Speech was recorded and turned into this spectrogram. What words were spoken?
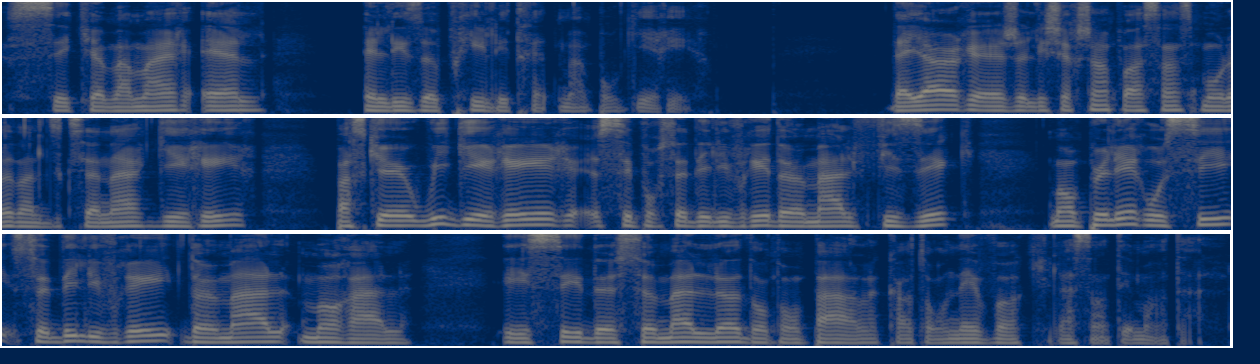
c'est que ma mère, elle, elle les a pris, les traitements pour guérir. D'ailleurs, euh, je l'ai cherché en passant ce mot-là dans le dictionnaire, guérir, parce que oui, guérir, c'est pour se délivrer d'un mal physique, mais on peut lire aussi se délivrer d'un mal moral. Et c'est de ce mal-là dont on parle quand on évoque la santé mentale.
